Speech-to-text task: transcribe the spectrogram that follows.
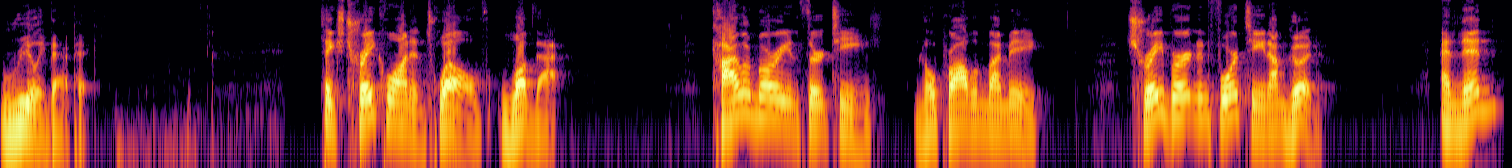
Really bad pick. Takes Tre'Quan in 12. Love that. Kyler Murray in 13. No problem by me. Trey Burton in 14. I'm good. And then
